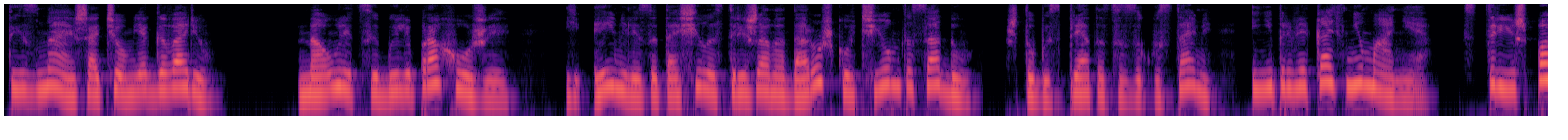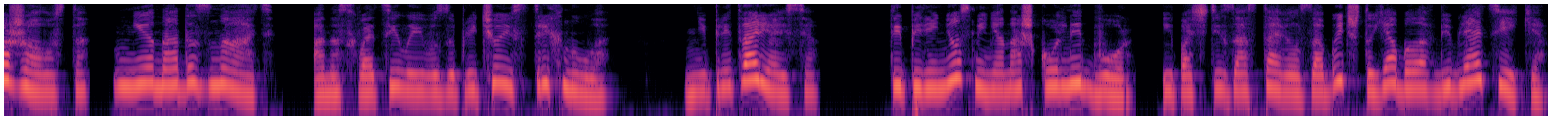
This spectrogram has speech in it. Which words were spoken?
ты знаешь, о чем я говорю. На улице были прохожие, и Эмили затащила стрижа на дорожку в чьем-то саду, чтобы спрятаться за кустами и не привлекать внимания. «Стриж, пожалуйста, мне надо знать!» Она схватила его за плечо и встряхнула. «Не притворяйся. Ты перенес меня на школьный двор и почти заставил забыть, что я была в библиотеке».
